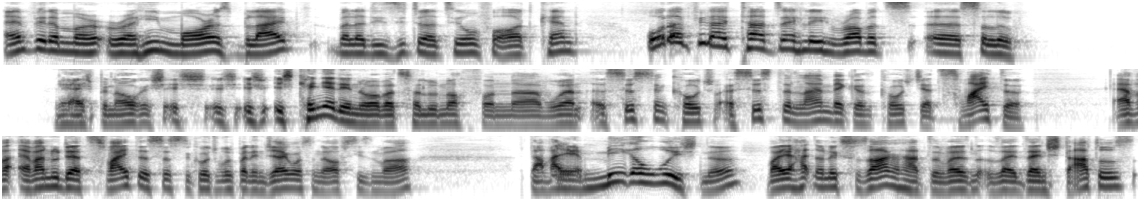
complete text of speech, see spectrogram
entweder Raheem Morris bleibt, weil er die Situation vor Ort kennt, oder vielleicht tatsächlich Robert äh, Salou. Ja, ich bin auch, ich, ich, ich, ich, ich kenne ja den Robert Salou noch von, äh, wo er ein Assistant Coach, Assistant Linebacker Coach, der zweite. Er war, er war nur der zweite Assistant Coach, wo ich bei den Jaguars in der Offseason war. Da war er mega ruhig, ne? Weil er halt noch nichts zu sagen hatte, weil sein, sein Status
